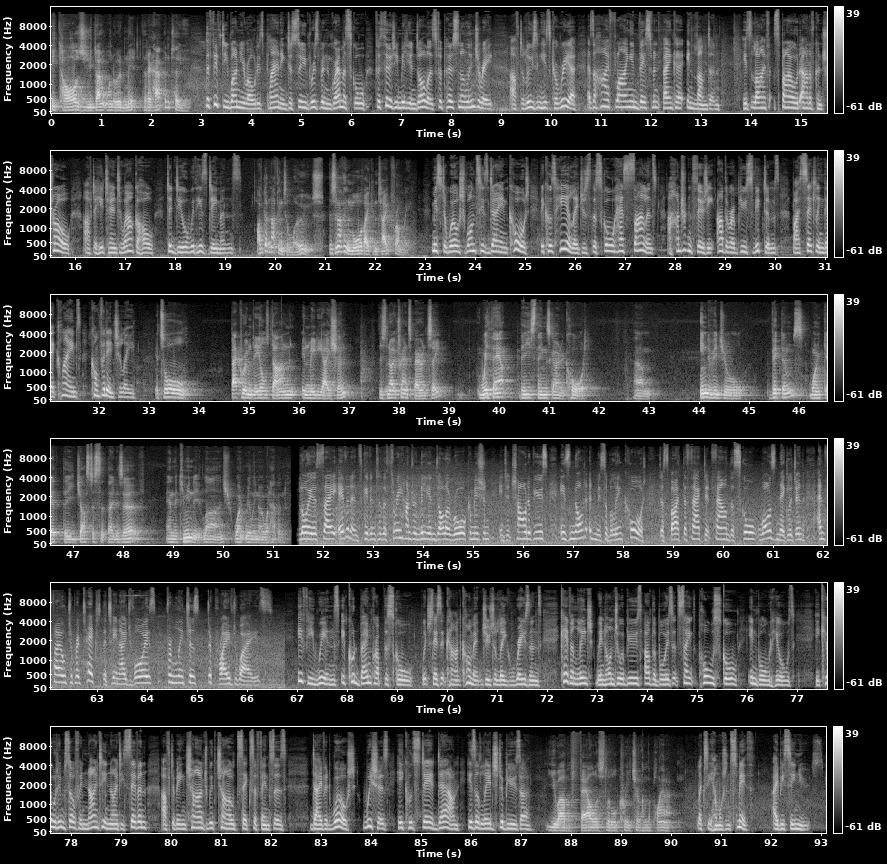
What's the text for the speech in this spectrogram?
because you don't want to admit that it happened to you. The 51 year old is planning to sue Brisbane Grammar School for $30 million for personal injury after losing his career as a high flying investment banker in London. His life spiralled out of control after he turned to alcohol to deal with his demons. I've got nothing to lose. There's nothing more they can take from me. Mr Welsh wants his day in court because he alleges the school has silenced 130 other abuse victims by settling their claims confidentially. It's all backroom deals done in mediation. There's no transparency. Without these things going to court, um, individual victims won't get the justice that they deserve, and the community at large won't really know what happened. Lawyers say evidence given to the $300 million Royal Commission into child abuse is not admissible in court, despite the fact it found the school was negligent and failed to protect the teenage boys from Lynch's depraved ways. If he wins, it could bankrupt the school, which says it can't comment due to legal reasons. Kevin Lynch went on to abuse other boys at St Paul's School in Bald Hills. He killed himself in 1997 after being charged with child sex offences. David Welsh wishes he could stare down his alleged abuser. You are the foulest little creature on the planet. Lexy Hamilton Smith, ABC News.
